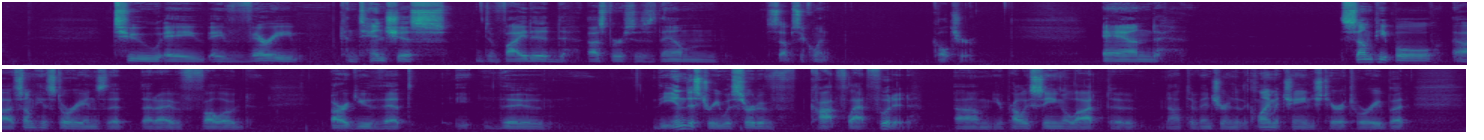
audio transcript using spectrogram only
to a, a very contentious, divided us versus them subsequent culture. And some people, uh, some historians that, that I've followed, argue that the the industry was sort of caught flat-footed. Um, you're probably seeing a lot, to, not to venture into the climate change territory, but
